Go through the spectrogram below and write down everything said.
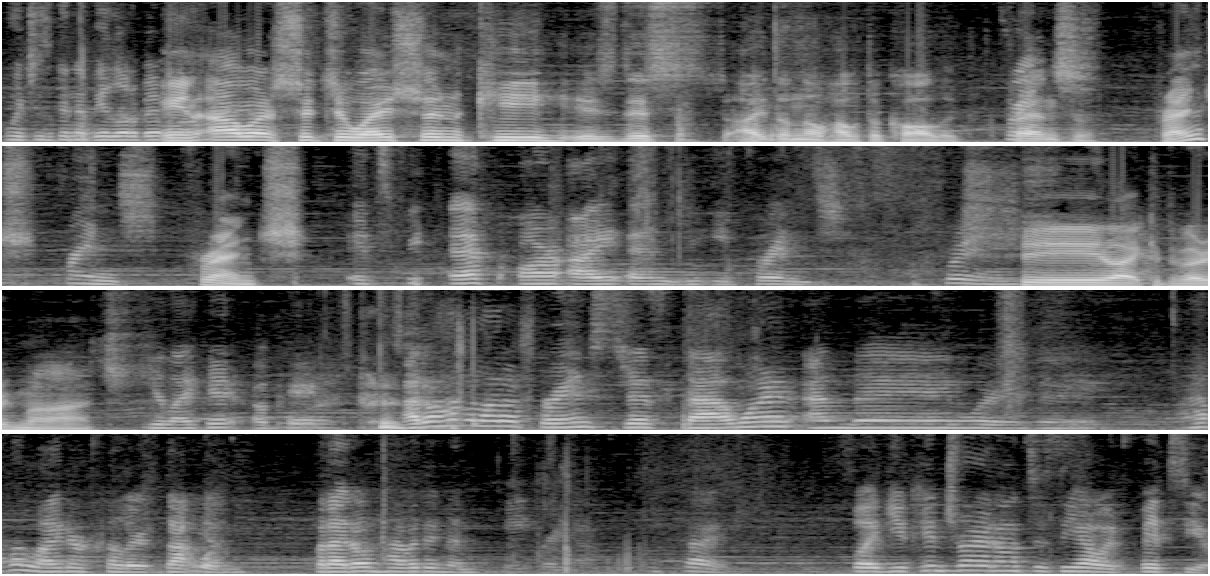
which is going to be a little bit In more our situation, key is this, I don't know how to call it. French. French? fringe. French. It's F R I N G E fringe. Fringe. She like it very much. You like it? Okay. I don't have a lot of fringe, just that one, and then where is it? I have a lighter color, that one, but I don't have it in an eight right now. Okay. But you can try it on to see how it fits you,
